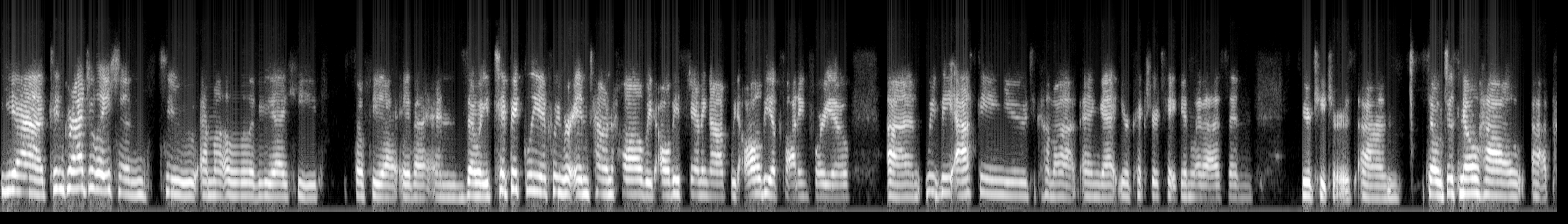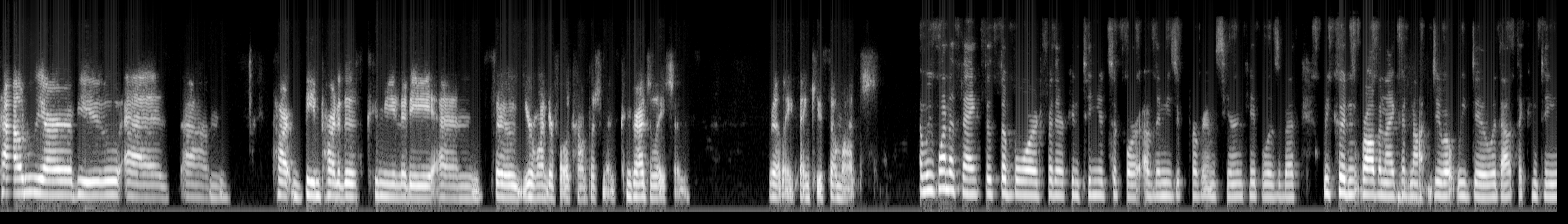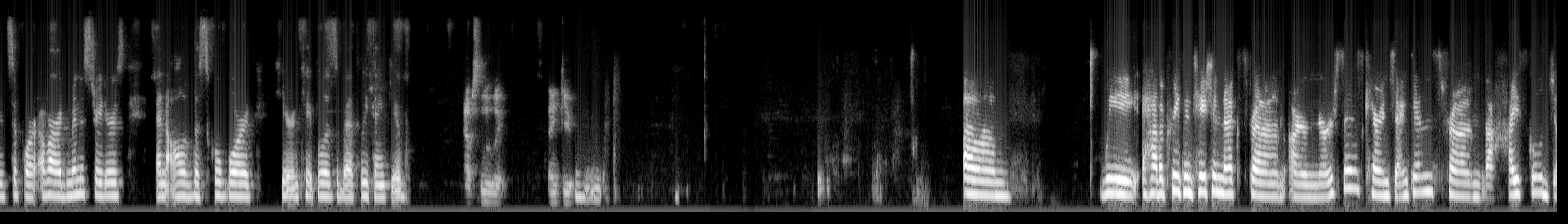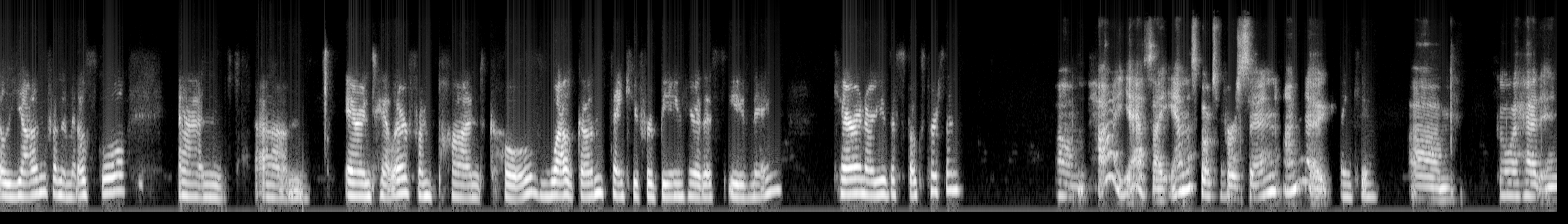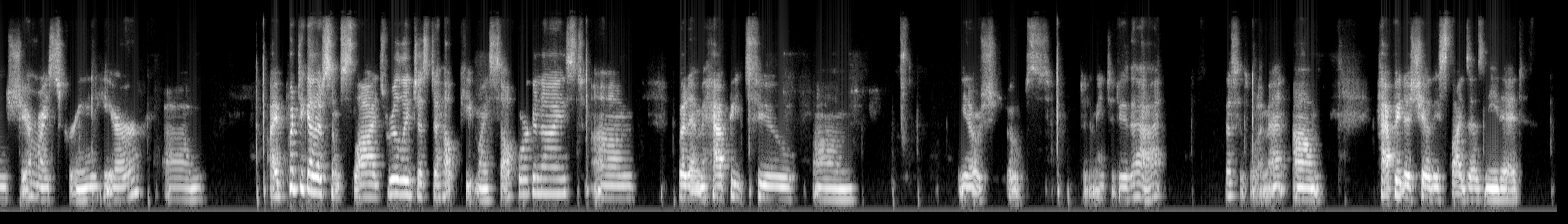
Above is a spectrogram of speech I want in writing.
yeah, congratulations to Emma, Olivia, Heath, Sophia, Ava, and Zoe. Typically, if we were in town hall, we'd all be standing up, we'd all be applauding for you. Um, we'd be asking you to come up and get your picture taken with us and your teachers. Um, so just know how uh, proud we are of you as um, part being part of this community and so your wonderful accomplishments. Congratulations. Really, thank you so much. And we want to thank the, the board for their continued support of the music programs here in Cape Elizabeth. We couldn't, Rob and I could not do what we do without the continued support of our administrators and all of the school board here in Cape Elizabeth. We thank you. Absolutely. Thank you. Mm -hmm. Um, we have a presentation next from our nurses, Karen Jenkins from the high school, Jill Young from the middle school, and um, Erin Taylor from Pond Cove. Welcome. Thank you for being here this evening. Karen, are you the spokesperson? Um, hi, yes, I am the spokesperson. I'm gonna thank you. Um, go ahead and share my screen here. Um, I put together some slides really just to help keep myself organized, um, but I'm happy to um, you know, oops, didn't mean to do that. This is what I meant. Um, happy to share these slides as needed.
